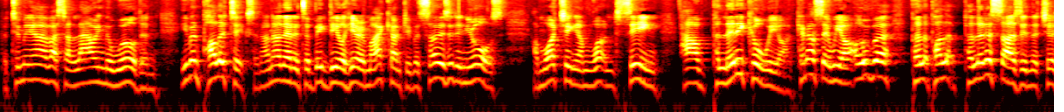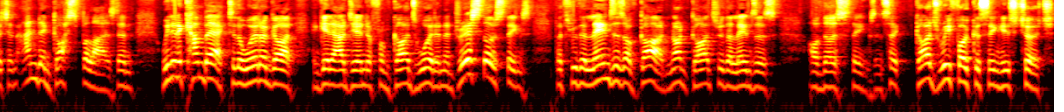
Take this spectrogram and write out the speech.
But too many of us allowing the world and even politics, and I know that it's a big deal here in my country, but so is it in yours, I'm watching, I'm seeing how political we are. Can I say we are over politicized in the church and under gospelized? And we need to come back to the Word of God and get our agenda from God's Word and address those things, but through the lenses of God, not God through the lenses of those things. And so God's refocusing His church,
